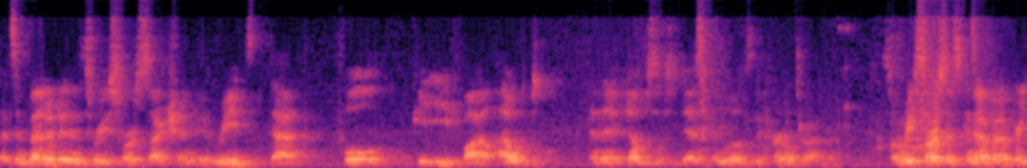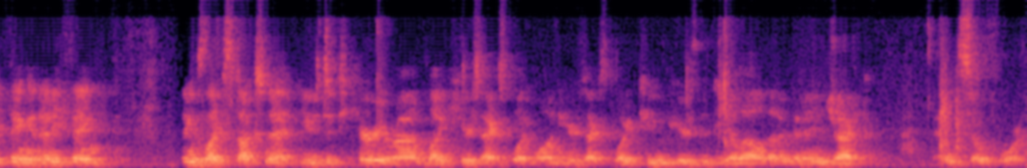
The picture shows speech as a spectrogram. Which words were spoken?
that's embedded in its resource section. It reads that full PE file out, and then it dumps it to disk and loads the kernel driver. So resources can have everything and anything. Things like Stuxnet used it to carry around, like here's exploit one, here's exploit two, here's the DLL that I'm going to inject, and so forth.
